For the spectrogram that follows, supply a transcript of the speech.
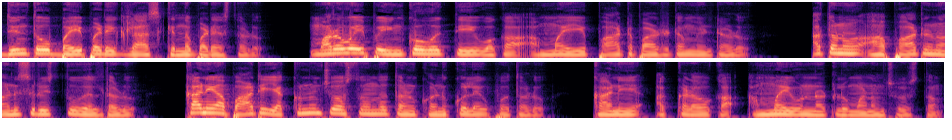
దీంతో భయపడి గ్లాస్ కింద పడేస్తాడు. మరోవైపు ఇంకో వ్యక్తి ఒక అమ్మాయి పాట పాడటం వింటాడు. అతను ఆ పాటను అనుసరిస్తూ వెళ్తాడు. కానీ ఆ పాట ఎక్కడి నుంచి వస్తుందో తను కనుక్కోలేకపోతాడు. కానీ అక్కడ ఒక అమ్మాయి ఉన్నట్లు మనం చూస్తాం.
